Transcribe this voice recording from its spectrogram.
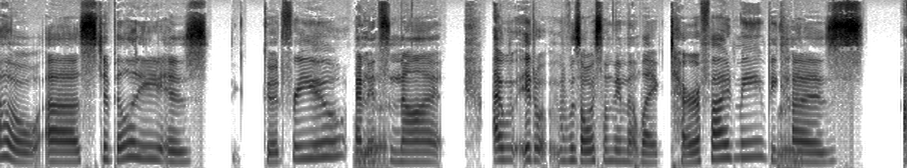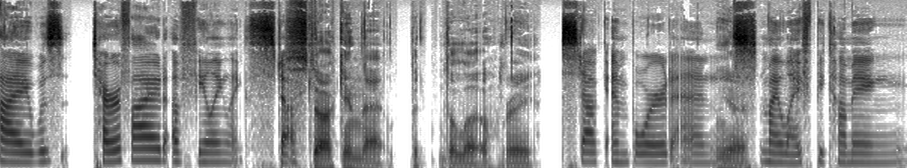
oh, uh, stability is good for you, and Yeah. it's not. I it, it was always something that like terrified me because I was terrified of feeling like stuck, Stuck in that the the low, right? stuck and bored, and Yeah. my life becoming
